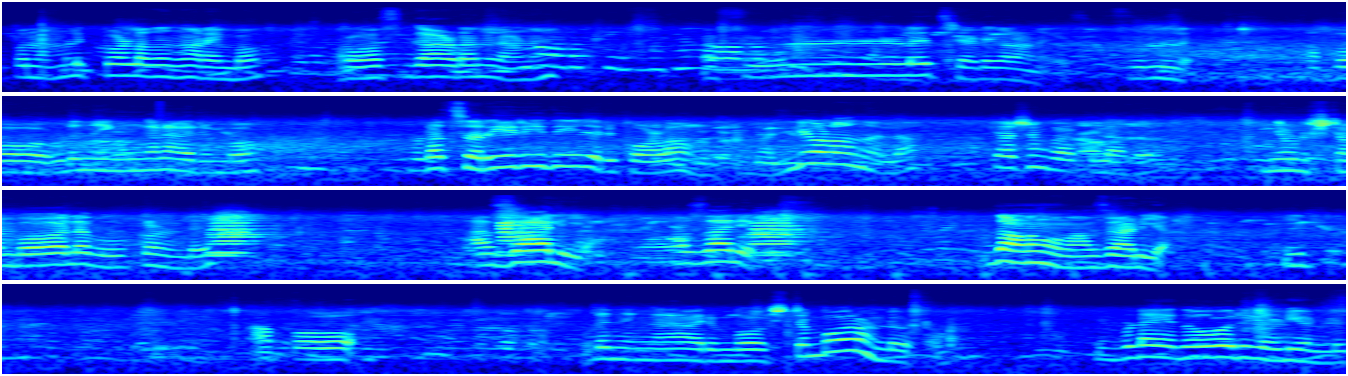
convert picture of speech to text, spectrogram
അപ്പോൾ നമ്മളിപ്പോൾ ഉള്ളതെന്ന് പറയുമ്പോൾ റോസ് ഗാർഡനിലാണ്. ഫുള്ള് ചെടികളാണ്. ഫുള്ള്. അപ്പോൾ ഇവിടുന്ന് ഇങ്ങനെ വരുമ്പോൾ ഇവിടെ ചെറിയ രീതിയിൽ ഒരു കുളമുണ്ട്. വലിയ കുളമൊന്നുമല്ല. അത്യാവശ്യം കുഴപ്പമില്ലാതെ ഇനി ഇവിടെ ഇഷ്ടംപോലെ പൂക്കളുണ്ട്. അസാലിയ. അസാലിയ. ഇതാണെന്ന് തോന്നുന്നു അസാലിയ. ഈ അപ്പോൾ ഇവിടെ നിന്ന് ഇങ്ങനെ വരുമ്പോൾ ഇഷ്ടംപോലെ ഉണ്ട് കേട്ടോ. ഇവിടെ ഏതോ ഒരു ചെടിയുണ്ട്.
